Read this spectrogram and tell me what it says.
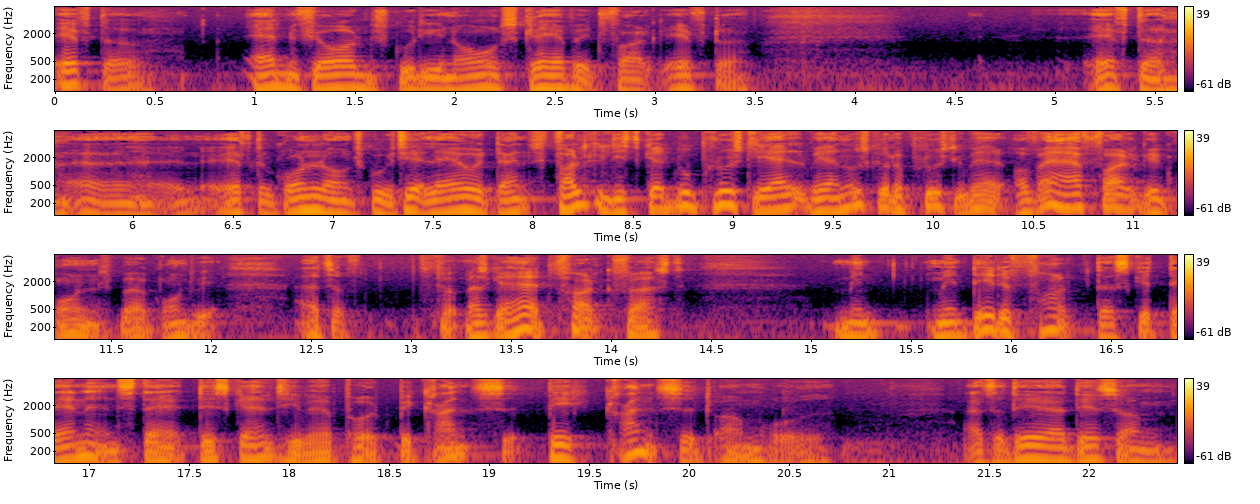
efter 1814 skulle de i Norge skabe et folk. Efter, efter, øh, efter grundloven skulle vi til at lave et dansk. Folkeligt skal nu pludselig alt være. Nu skal der pludselig være. Og hvad er folk i grunden, spørger Grundtvig. Altså, man skal have et folk først. Men, men det er det folk, der skal danne en stat. Det skal altid være på et begrænset, begrænset område. Altså det er det, som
